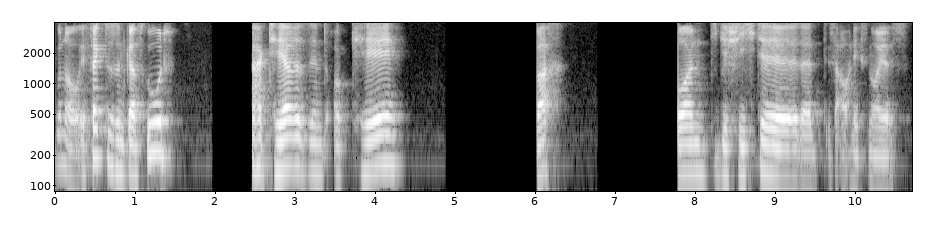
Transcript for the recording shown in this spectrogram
genau. Effekte sind ganz gut. Charaktere sind okay. Schwach. Und die Geschichte, das ist auch nichts Neues.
